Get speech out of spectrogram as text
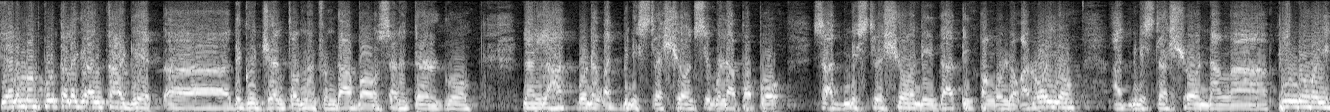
Yan naman po talaga ang target, uh, the good gentleman from Davao, Senator Go, ng lahat po ng administrasyon, simula pa po sa administrasyon ni dating Pangulong Arroyo, administrasyon ng uh, Pinoy,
